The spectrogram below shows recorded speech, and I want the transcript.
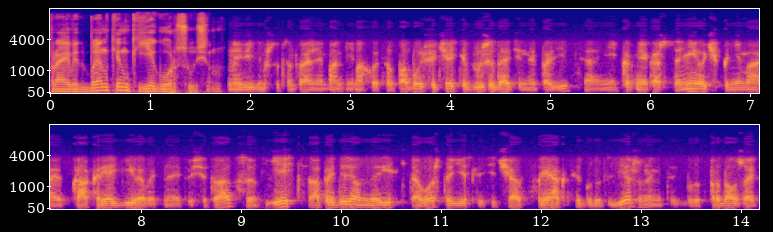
Private Banking Егор Сусин. Мы видим, что центральные банки находятся по большей части в выжидательной позиции. Они, как мне кажется, не очень понимают, как реагировать на эту ситуацию. Есть определенные риски того, что если сейчас реакции будут сдержанными, то есть будут продолжать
